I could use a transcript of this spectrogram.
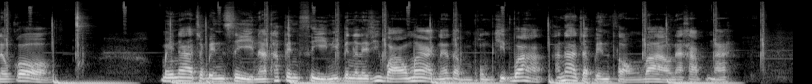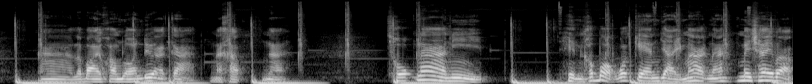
แล้วก็ ไม่น่าจะเป็น 4 นะ ถ้าเป็น 4 นี่เป็นอะไรที่ว้าวมากนะ แต่ผมคิดว่าน่าจะเป็น 2 วาล์วนะครับนะระบายความร้อนด้วยอากาศนะครับนะโชคหน้านี่ เห็นเขาบอกว่าแกนใหญ่มากนะ ไม่ใช่แบบ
